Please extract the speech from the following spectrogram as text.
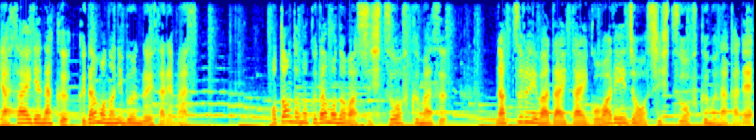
野菜でなく果物に分類されます。ほとんどの果物は脂質を含まずナッツ類はだいたい5割以上脂質を含む中で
